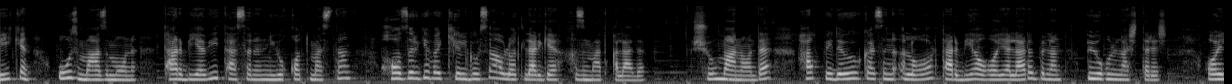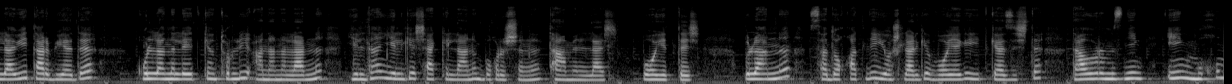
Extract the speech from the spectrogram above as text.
Lekin o'z mazmuni tarbiyaviy ta'sirini yo'qotmasdan hozirgi va kelgusi avlodlarga xizmat qiladi. Shu ma'noda xalq pedagogikasini ilg'or tarbiya g'oyalari bilan uyg'unlashtirish oilaviy tarbiyada qo'llanilayotgan turli an'analarni yildan yilga shakllanib borishini ta'minlash boyitish bularni sadoqatli yoshlarga voyaga yetkazishda davrimizning eng muhim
